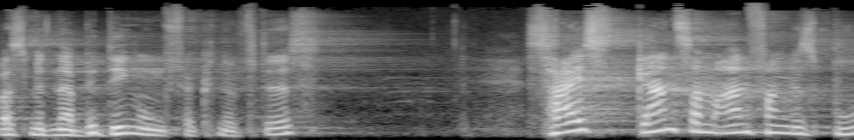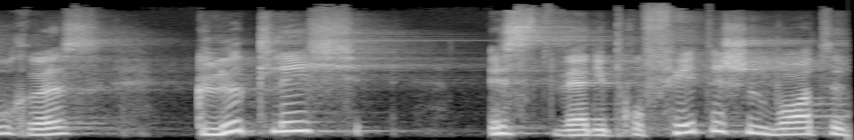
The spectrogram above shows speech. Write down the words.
was mit einer Bedingung verknüpft ist. Es heißt ganz am Anfang des Buches, glücklich ist, wer die prophetischen Worte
